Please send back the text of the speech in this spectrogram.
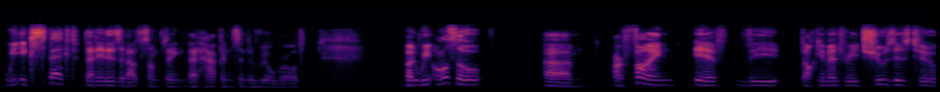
We expect that it is about something that happens in the real world. But we also um, are fine if the documentary chooses to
